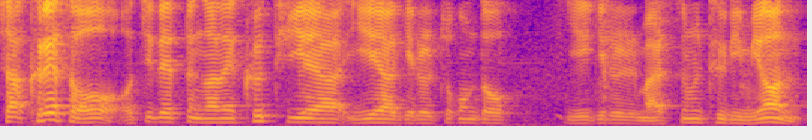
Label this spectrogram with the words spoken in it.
자, 그래서 어찌됐든 간에 그 뒤에 이야기를 조금 더 얘기를 말씀을 드리면,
